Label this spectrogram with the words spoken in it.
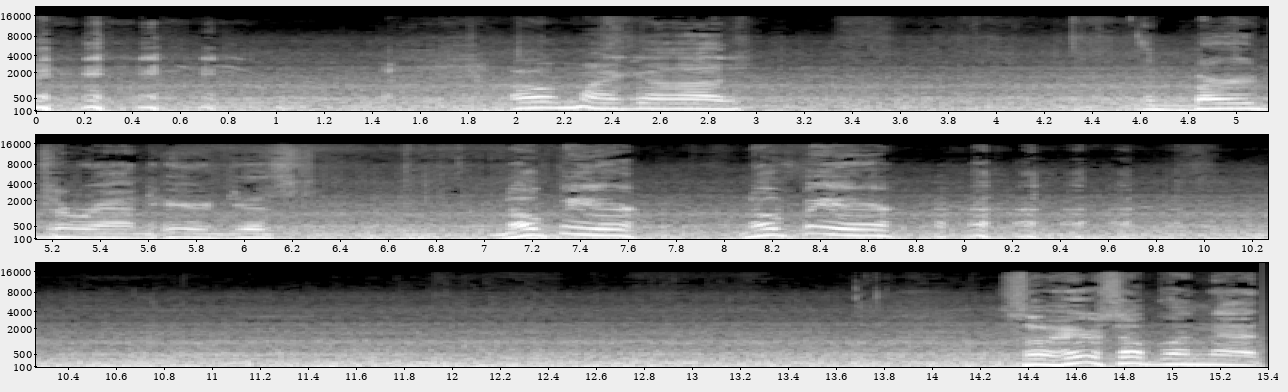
oh my god. The birds around here just no fear. No fear. So here's something that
